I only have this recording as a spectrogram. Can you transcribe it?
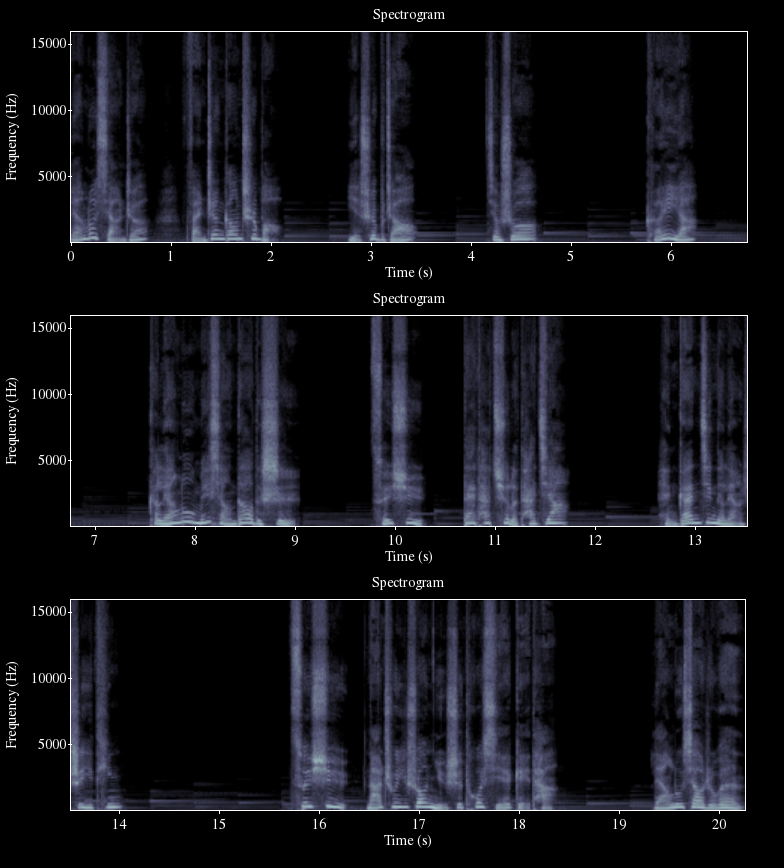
梁璐想着，反正刚吃饱，也睡不着，就说：“可以呀。”可梁璐没想到的是，崔旭带他去了他家，很干净的两室一厅。崔旭拿出一双女士拖鞋给他，梁璐笑着问：“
